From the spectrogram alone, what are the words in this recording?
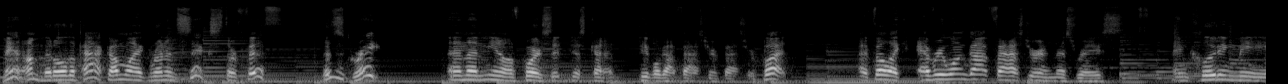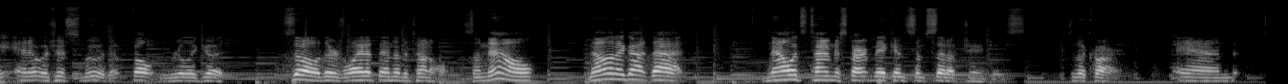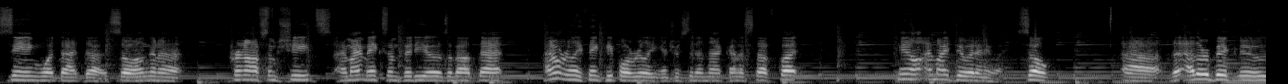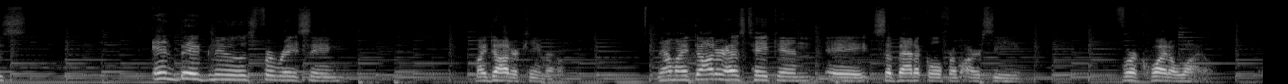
man, I'm middle of the pack. I'm like running sixth or fifth. This is great. And then, you know, of course, it just kind of people got faster and faster. But I felt like everyone got faster in this race, including me, and it was just smooth. It felt really good. So there's light at the end of the tunnel. So now, now that I got that, now it's time to start making some setup changes to the car and seeing what that does. So I'm gonna print off some sheets. I might make some videos about that. I don't really think people are really interested in that kind of stuff, but you know, I might do it anyway. So uh, the other big news, in big news for racing, my daughter came out. Now my daughter has taken a sabbatical from RC for quite a while.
